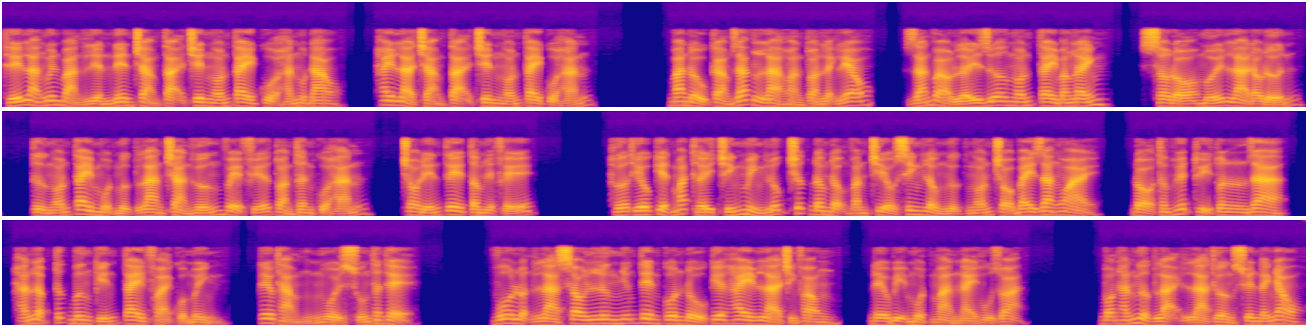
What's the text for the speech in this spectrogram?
Thế là nguyên bản liền nên chạm tại trên ngón tay của hắn một đao, hay là chạm tại trên ngón tay của hắn? Ban đầu cảm giác là hoàn toàn lạnh lẽo, dán vào lấy giữa ngón tay băng lãnh, sau đó mới là đau đớn, từ ngón tay một mực lan tràn hướng về phía toàn thân của hắn, cho đến tê tâm liệt phế. Hứa thiếu kiệt mắt thấy chính mình lúc trước đâm động văn triều sinh lồng ngực ngón trỏ bay ra ngoài, đỏ thâm huyết thủy tuân ra, hắn lập tức bưng kín tay phải của mình, kêu thảm ngồi xuống thân thể. Vô luận là sau lưng những tên côn đồ kia hay là trình phong, đều bị một màn này hù dọa. Bọn hắn ngược lại là thường xuyên đánh nhau,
